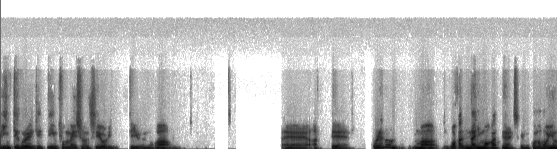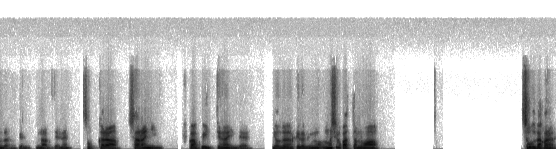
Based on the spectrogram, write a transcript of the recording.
integrated information theory っていうのが、えー、あって、これの、まあ、わか何もわかってないですけど、この本読んだだけなんでね、そこからさらに深く行ってないんで、読んだだけだけども、面白かったのは、そう、だから、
